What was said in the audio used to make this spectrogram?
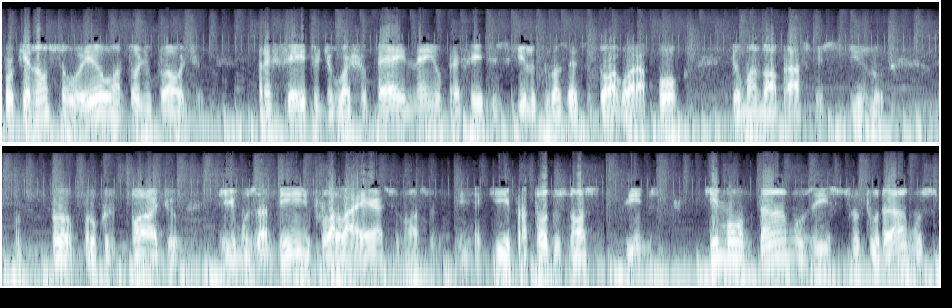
Porque não sou eu, Antônio Cláudio, prefeito de Guaxupé e nem o prefeito Esquilo, que você citou agora há pouco, eu mando um abraço para o Esquilo, para o Custódio de Muzambini, para o Alaércio, nosso vizinho aqui, para todos os nossos vizinhos, que montamos e estruturamos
